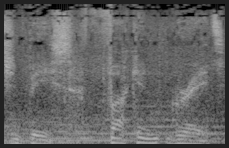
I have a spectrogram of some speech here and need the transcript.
ancient beast. Fucking great.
